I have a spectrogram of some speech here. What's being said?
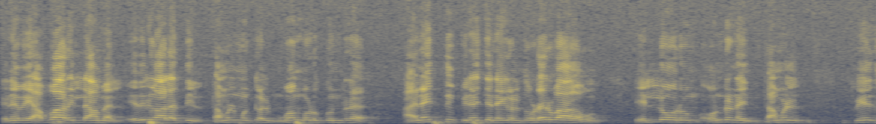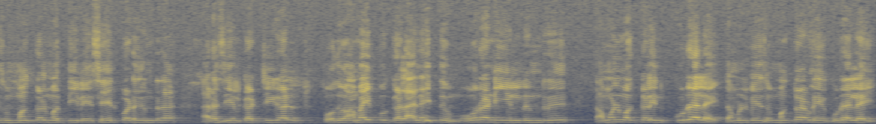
எனவே அவ்வாறு இல்லாமல் எதிர்காலத்தில் தமிழ் மக்கள் முகம் கொடுக்கின்ற அனைத்து பிரச்சனைகள் தொடர்பாகவும் எல்லோரும் ஒன்றிணைந்து தமிழ் பேசும் மக்கள் மத்தியிலே செயற்படுகின்ற அரசியல் கட்சிகள் பொது அமைப்புகள் அனைத்தும் ஓரணியில் நின்று தமிழ் மக்களின் குரலை தமிழ் பேசும் மக்களுடைய குரலை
